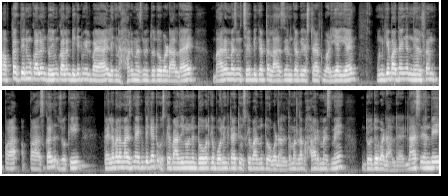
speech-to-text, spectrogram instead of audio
अब तक तीन मुकाबले में दो ही मुकाबले में विकेट मिल पाया है लेकिन हर मैच में दो दो ओवर डाल रहा है। बारह मैच में छः विकेट था लास्ट सीज़न का भी स्टार्ट बढ़िया ही है। उनके बाद आएँगे नेल्सन पा, पास्कल जो कि पहले वाला मैच में एक विकेट उसके बाद इन्होंने दो ओवर की बॉलिंग कराई थी उसके बाद भी दो ओवर डाले थे। मतलब हर मैच में दो दो बार डाल रहे हैं। लास्ट सीज़न भी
